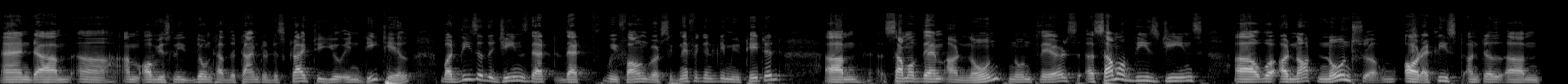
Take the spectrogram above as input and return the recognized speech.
And um, uh, I'm obviously don't have the time to describe to you in detail, but these are the genes that, that we found were significantly mutated. Um, some of them are known, known players. Uh, some of these genes were, are not known, to, or at least until um,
